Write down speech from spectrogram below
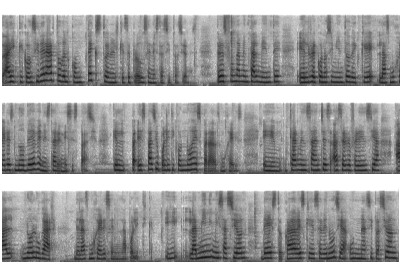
hay que considerar todo el contexto en el que se producen estas situaciones, pero es fundamentalmente el reconocimiento de que las mujeres no deben estar en ese espacio, que el espacio político no es para las mujeres. Em, Carmen Sánchez hace referencia al no lugar de las mujeres en la política y la minimización de esto. Cada vez que se denuncia una situación,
